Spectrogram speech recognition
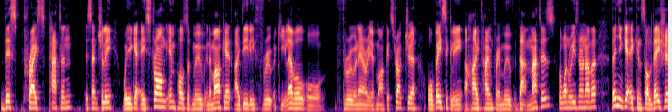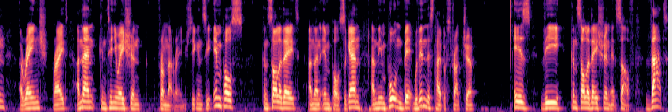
this price pattern, essentially, where you get a strong impulsive move in a market, ideally through a key level or through an area of market structure, or basically a high time frame move that matters for one reason or another. Then you get a consolidation, a range, right? And then continuation from that range. So you can see impulse, consolidate, and then impulse again. And the important bit within this type of structure is the consolidation itself. That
